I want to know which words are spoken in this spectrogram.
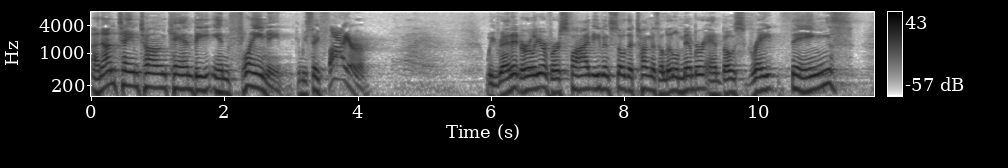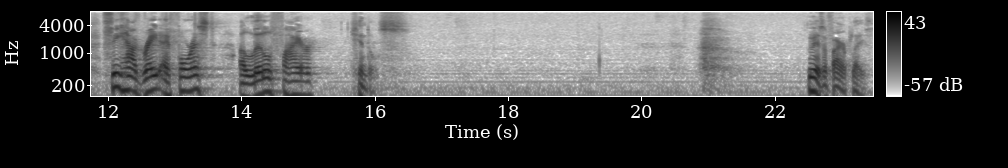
An untamed tongue can be inflaming. Can we say fire? We read it earlier, verse 5 even so, the tongue is a little member and boasts great things. See how great a forest a little fire kindles. Who has a fireplace?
